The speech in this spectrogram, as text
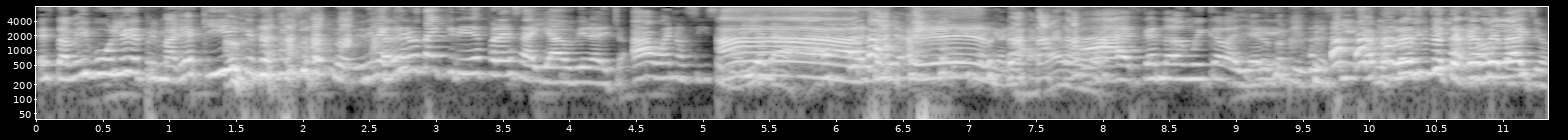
Está mi bully de primaria aquí, ¿qué está pasando? Dile, quiero un daiquiri de fresa y ya hubiera dicho, ah, bueno, sí, señorita. Ah, Sí, señorita. Ah, es que andaba muy caballero con mi whisky. ¿Me Aparte, traes una tecate light? yo.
